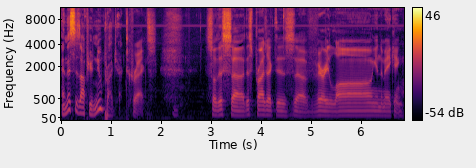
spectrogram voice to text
and this is off your new project. Correct. So this uh, this project is uh, very long in the making.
